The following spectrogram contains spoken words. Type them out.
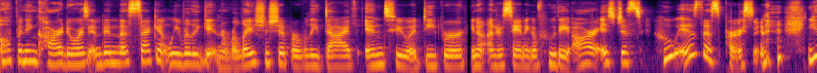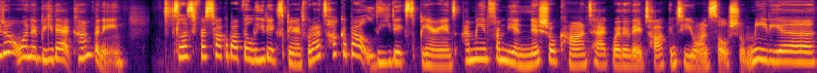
opening car doors. And then the second we really get in a relationship or really dive into a deeper, you know, understanding of who they are, it's just who is this person? you don't want to be that company. So let's first talk about the lead experience. When I talk about lead experience, I mean from the initial contact, whether they're talking to you on social media,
